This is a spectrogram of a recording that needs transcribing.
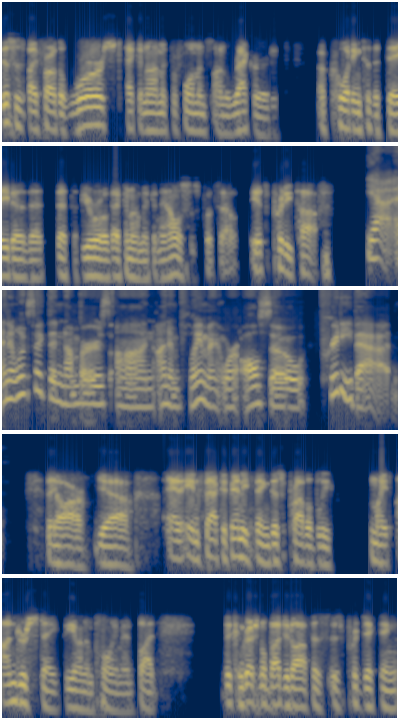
this is by far the worst economic performance on record, according to the data that that the Bureau of Economic Analysis puts out. It's pretty tough. Yeah, and it looks like the numbers on unemployment were also pretty bad. They are, yeah. And in fact, if anything, this probably might understate the unemployment, but the Congressional Budget Office is predicting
